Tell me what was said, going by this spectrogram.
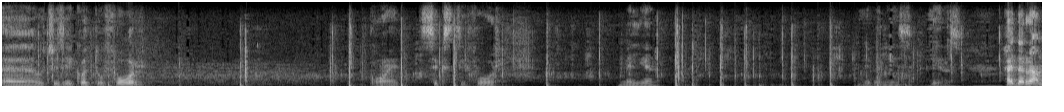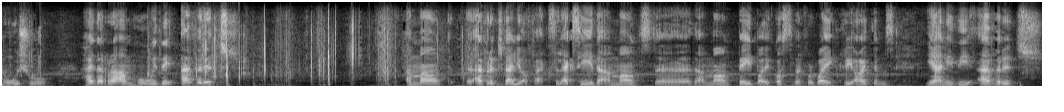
uh, which is equal to 4.64 million Lebanese liras هذا الرقم هو شو؟ هذا الرقم هو the average amount average value of x ال x هي the amount uh, the amount paid by a customer for buying three items يعني the average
